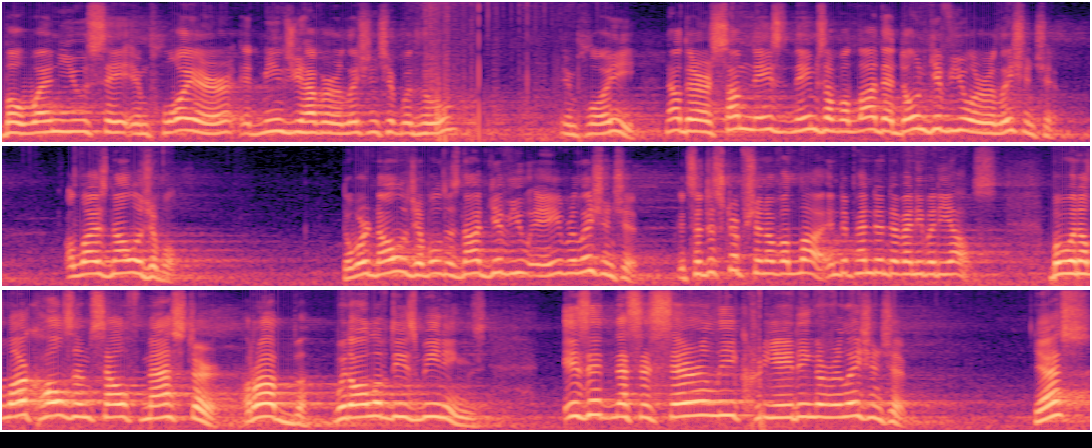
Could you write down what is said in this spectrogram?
But when you say employer, it means you have a relationship with who? Employee. Now, there are some names, names of Allah that don't give you a relationship. Allah is knowledgeable. The word knowledgeable does not give you a relationship, it's a description of Allah, independent of anybody else. But when Allah calls Himself Master, Rabb, with all of these meanings, is it necessarily creating a relationship? Yes?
